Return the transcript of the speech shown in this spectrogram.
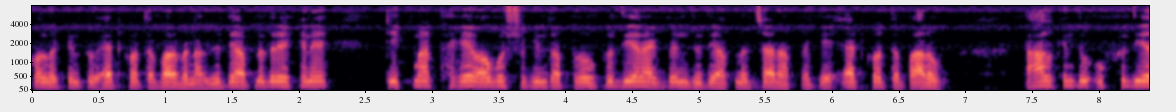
করলে কিন্তু অ্যাড করতে পারবে না। যদি আপনাদের এখানে টিকমার্ক থাকে, অবশ্যই কিন্তু আপনার উপরে দিয়ে রাখবেন। যদি আপনি চান, আপনাকে অ্যাড করতে পারুক। তাহলে কিন্তু উপরে দিয়ে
